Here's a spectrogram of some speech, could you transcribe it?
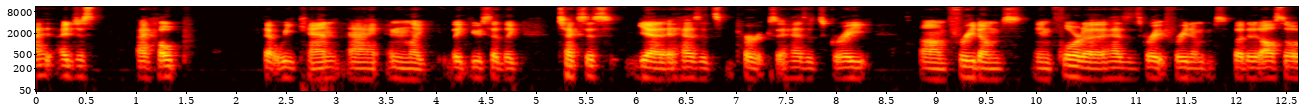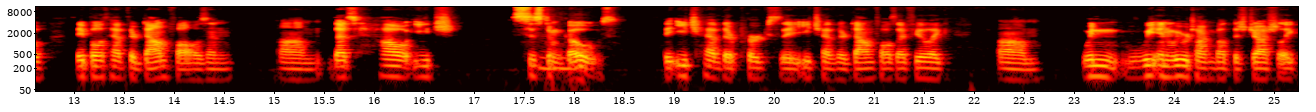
I I just I hope that we can I, and like like you said like Texas yeah, it has its perks. It has its great um, freedoms. In Florida, it has its great freedoms, but it also they both have their downfalls, and um, that's how each system Mhm. goes. They each have their perks. They each have their downfalls. I feel like um, when we and we were talking about this, Josh, like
